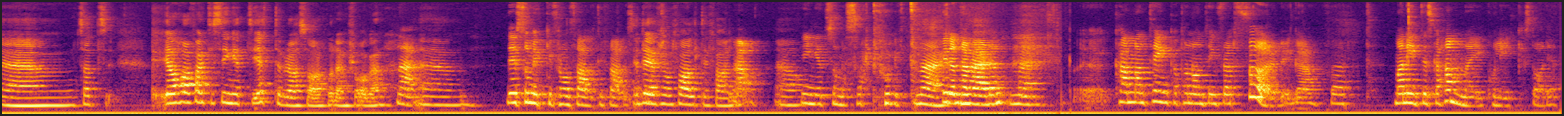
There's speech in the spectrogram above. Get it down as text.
Ehm, så att, jag har faktiskt inget jättebra svar på den frågan. Nej. Ehm, Det är så mycket från fall till fall. så det är från fall till fall. Ja, Ja. inget som är svart på vitt Nej, i den här nej, världen. Nej. Kan man tänka på någonting för att förebygga? För att man inte ska hamna i kolikstadiet?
